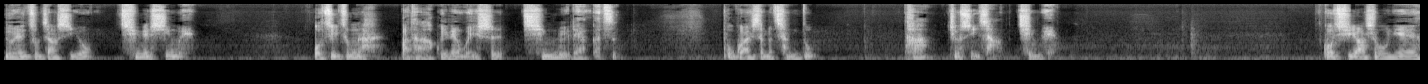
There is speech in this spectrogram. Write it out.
有人主张使用。侵略行为，我最终呢把它归类为是“侵略”两个字。不管什么程度，它就是一场侵略。过去二十五年，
